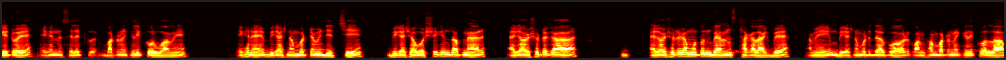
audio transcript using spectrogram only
গেটওয়ে এখানে সিলেক্ট বাটনে ক্লিক করব আমি। এখানে বিকাশ নাম্বারটা আমি দিচ্ছি। বিকাশে অবশ্যই কিন্তু আপনার এগারোশো টাকা, এগারোশো টাকার মতন ব্যালেন্স থাকা লাগবে। আমি বিকাশ নম্বরটি দেওয়ার পর কনফার্ম বাটনে ক্লিক করলাম।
